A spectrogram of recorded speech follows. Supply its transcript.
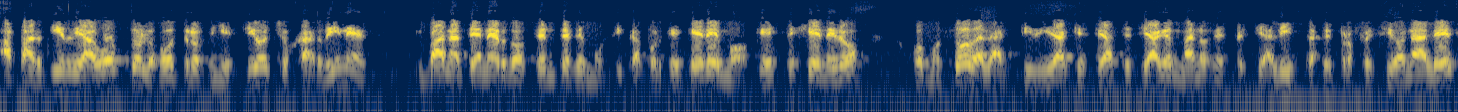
a partir de agosto los otros 18 jardines van a tener docentes de música, porque queremos que este género como toda la actividad que se hace, se haga en manos de especialistas, de profesionales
